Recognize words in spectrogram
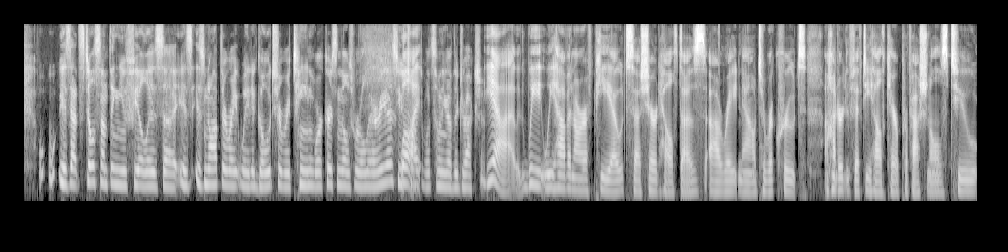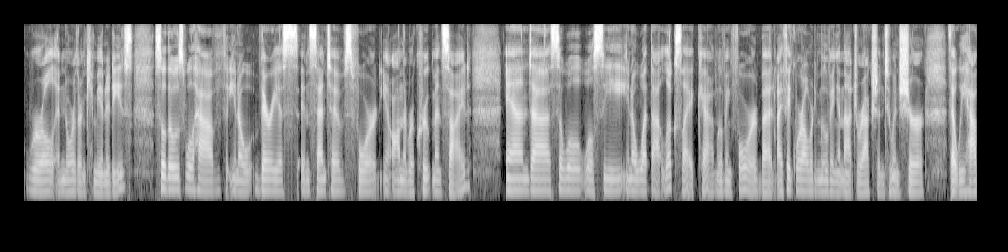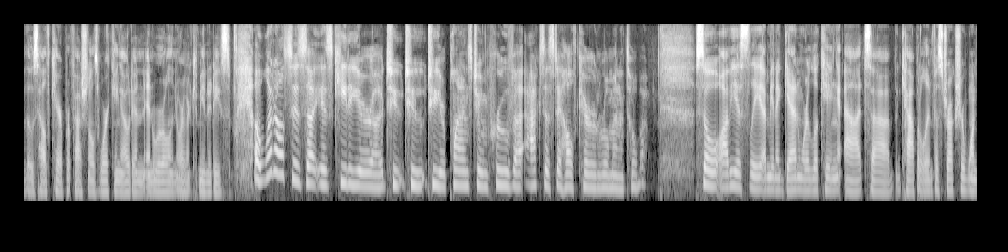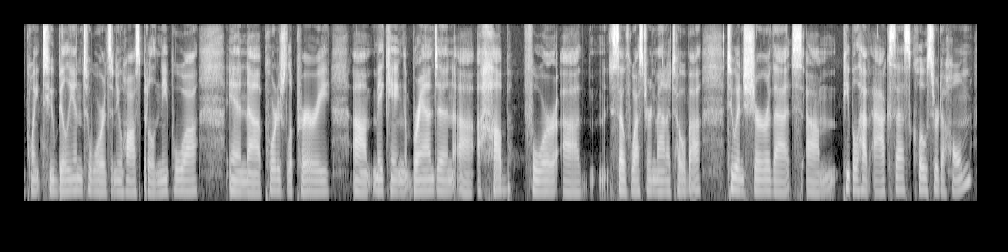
is that still something you feel is uh, is is not the right way to go to retain workers in those rural areas? You well, talked I, about some of the other directions. Yeah, we we have an RFP out. Uh, Shared Health does uh, right now to recruit 150 healthcare professionals to rural and northern communities. So those will have you know various incentives for you know on the recruitment side, and uh, so we'll we'll see you know what that looks like uh, moving forward. But I think we're already moving in that direction to ensure that we have those healthcare professionals working out in, in rural and northern communities. Uh, what else is uh, is key to your uh, to to to your plans to improve uh, access to healthcare in rural Manitoba? So obviously, I mean, again, we're looking at uh, capital infrastructure, 1.2 billion towards a new hospital in Neepawa, in uh, Portage La Prairie, um, making Brandon uh, a hub for uh, southwestern Manitoba to ensure that um, people have access closer to home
